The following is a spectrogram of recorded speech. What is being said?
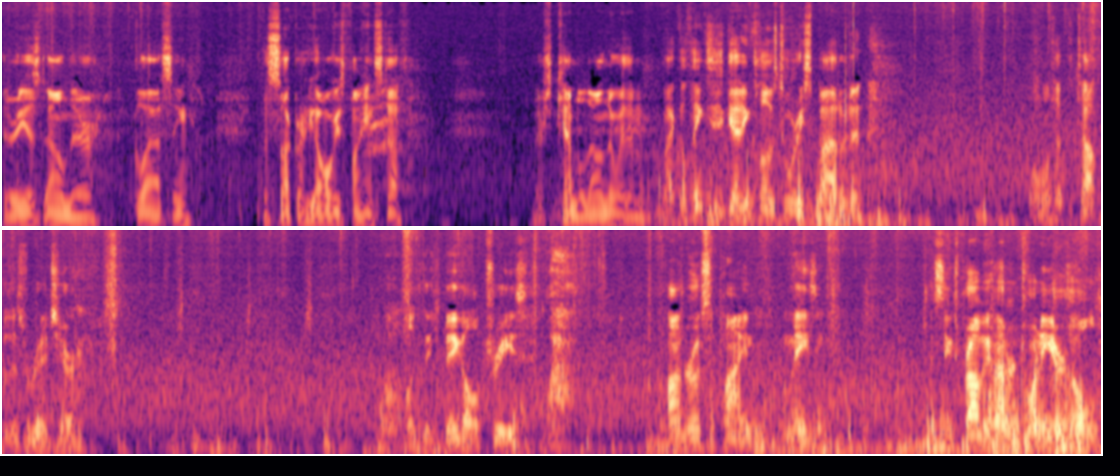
There he is down there glassing. The sucker, he always finds stuff. There's Kendall down there with him. Michael thinks he's getting close to where he spotted it. Almost at the top of this ridge here. Oh, look at these big old trees. Wow. Ponderosa pine. Amazing. This thing's probably 120 years old.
